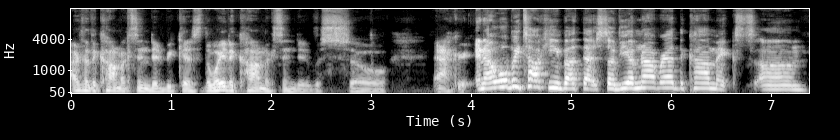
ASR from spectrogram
after the comics ended because the way the comics ended was so accurate. And I will be talking about that. So if you have not read the comics, um,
